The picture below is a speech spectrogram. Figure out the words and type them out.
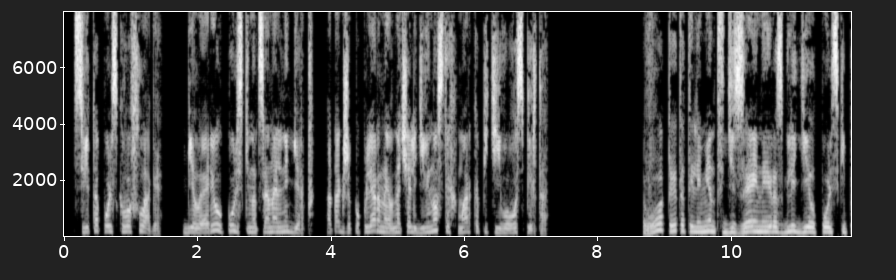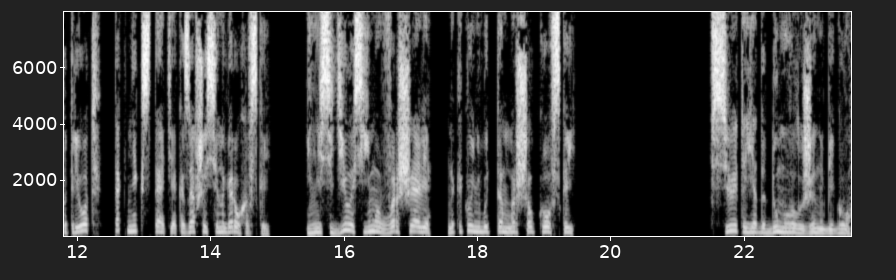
– цвета польского флага, белый орел – польский национальный герб, а также популярная в начале 90-х марка питьевого спирта. Вот этот элемент дизайна и разглядел польский патриот, так не кстати оказавшийся на Гороховской. И не сиделось ему в Варшаве на какой-нибудь там Маршалковской. Все это я додумывал уже на бегу.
